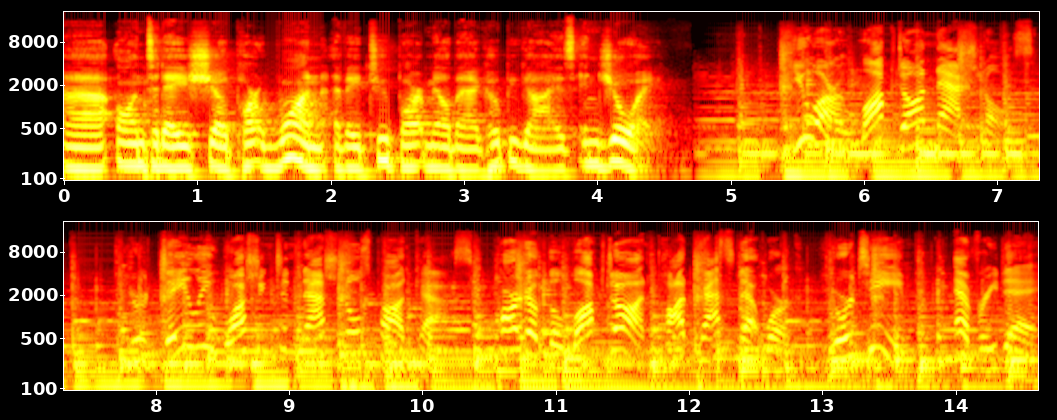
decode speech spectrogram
uh, on today's show, part one of a two part mailbag. Hope you guys enjoy. You are Locked On Nationals, your daily Washington Nationals podcast, part of the Locked On Podcast Network, your team every day.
